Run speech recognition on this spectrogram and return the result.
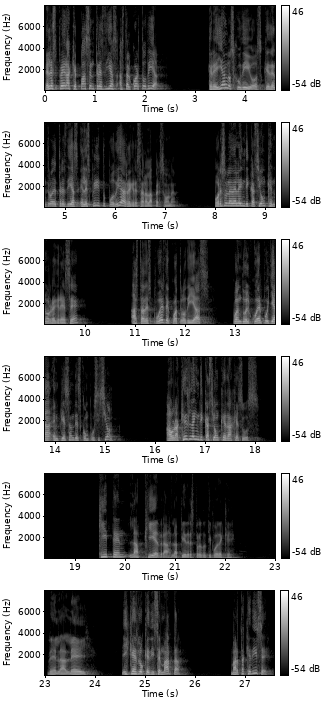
Él espera que pasen tres días hasta el cuarto día. Creían los judíos que dentro de tres días el Espíritu podía regresar a la persona. Por eso le da la indicación que no regrese hasta después de cuatro días, cuando el cuerpo ya empieza en descomposición. Ahora, ¿qué es la indicación que da Jesús? Quiten la piedra. La piedra es prototipo de qué? De la ley. ¿Y qué es lo que dice Marta? Marta, ¿qué dice?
